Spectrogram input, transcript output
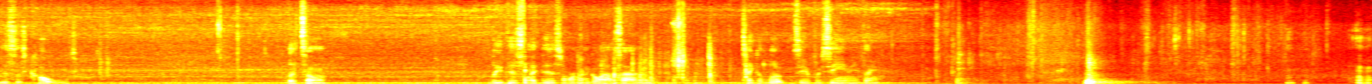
This is cold. Let's um leave this like this and we're gonna go outside and take a look and see if we see anything. Mm Mhm. Mm Mhm.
